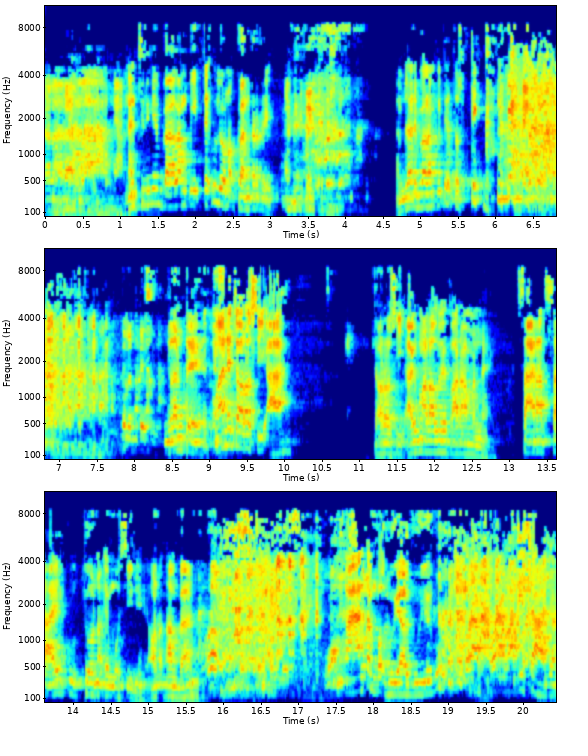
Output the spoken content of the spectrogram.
Nah jenenge balang pitik ku yo ono bandere. Misalnya balang pitik terus tik. Nyelentik. Mana cara si A? Cara si A malah luwih parah meneh. Syarat saya kudu ono emosine, ono tambahan. Wong ngantem kok guya-guyu ku ora ora mati saja.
